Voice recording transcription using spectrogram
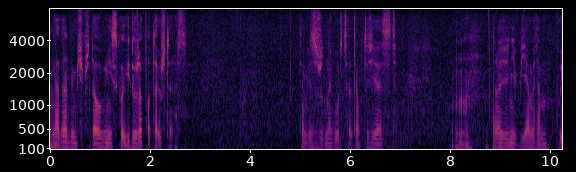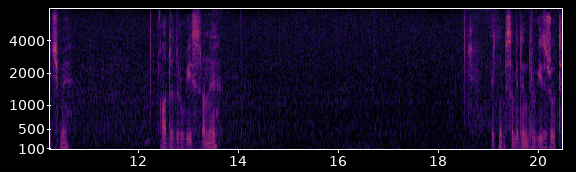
Nadal by mi się przydało ognisko i duża pota już teraz. Tam jest zrzut na górce, ale tam ktoś jest. Hmm. Na razie nie wbijamy tam. Pójdźmy od drugiej strony. Weźmiemy sobie ten drugi zrzut.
